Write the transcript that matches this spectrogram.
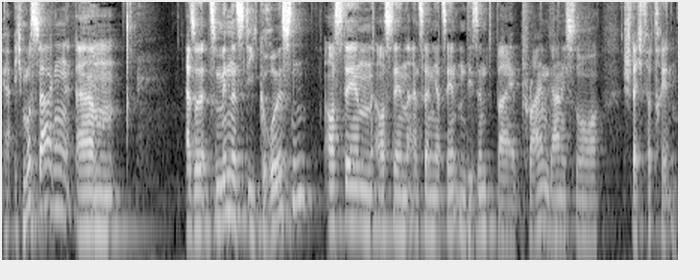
Ja, ich muss sagen, ähm, also zumindest die Größen aus den, aus den einzelnen Jahrzehnten, die sind bei Prime gar nicht so schlecht vertreten.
